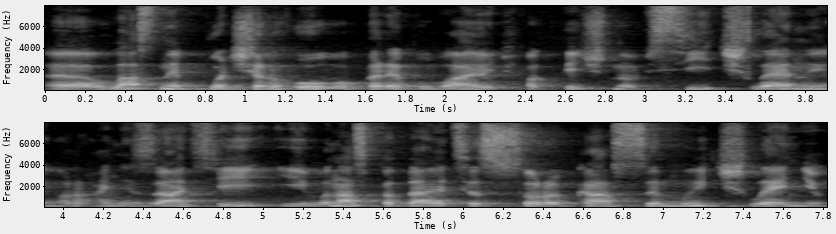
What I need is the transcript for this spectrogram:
е, власне почергово перебувають фактично всі члени організації, і вона складається з 47 членів,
